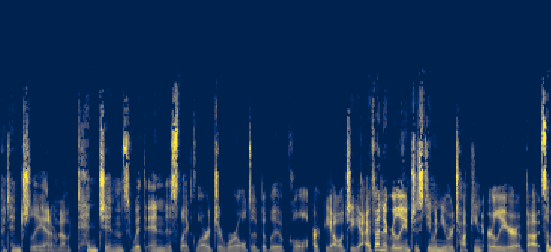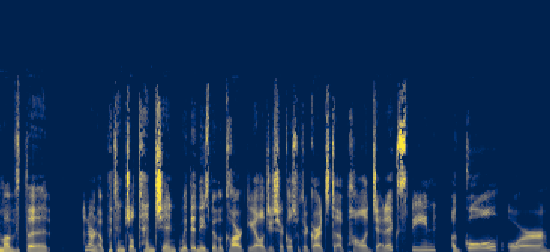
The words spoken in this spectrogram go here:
potentially, I don't know, tensions within this like larger world of biblical archaeology. I found it really interesting when you were talking earlier about some of the I don't know, potential tension within these biblical archaeology circles with regards to apologetics being a goal or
